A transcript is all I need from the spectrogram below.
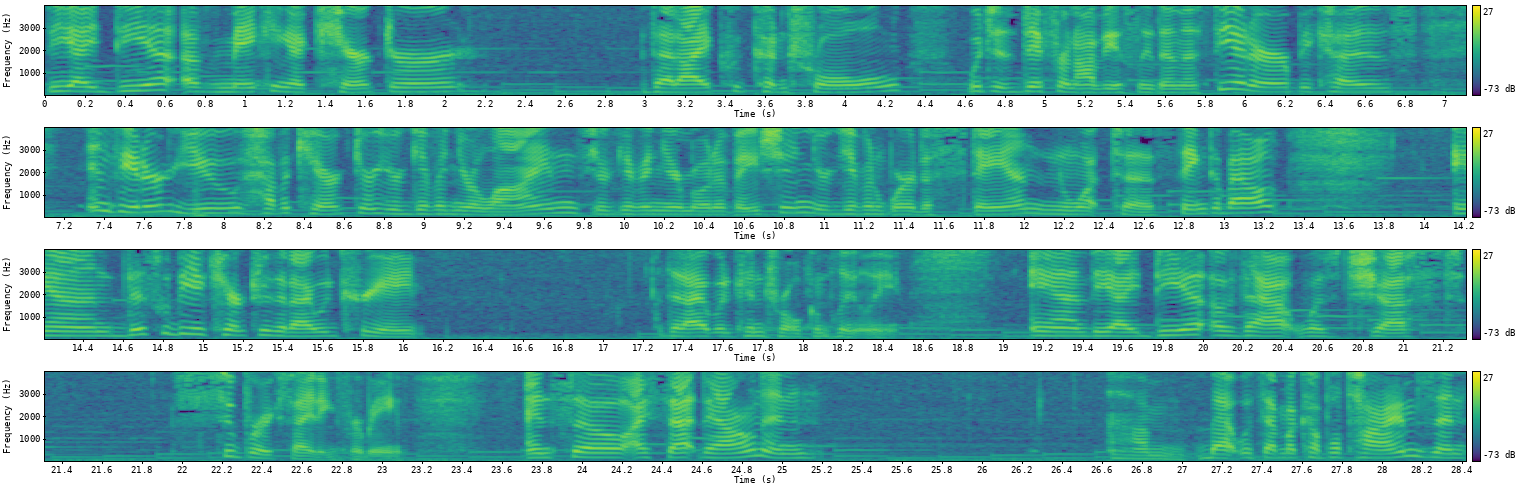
the idea of making a character that I could control, which is different obviously than the theater because in theater you have a character, you're given your lines, you're given your motivation, you're given where to stand and what to think about. And this would be a character that I would create that I would control completely. And the idea of that was just super exciting for me. And so I sat down and um, met with them a couple times and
